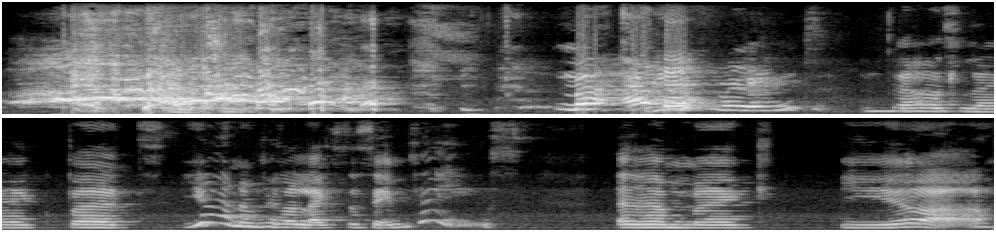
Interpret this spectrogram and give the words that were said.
my other friend, I was like, "But yeah, Nabila likes the same things," and I'm like, "Yeah."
